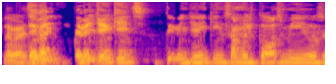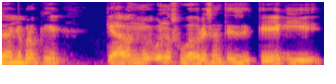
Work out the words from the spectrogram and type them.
la verdad Steven, Jenkins. Steven Jenkins, Samuel Cosme, o sea, yo creo que quedaban muy buenos jugadores antes de que él y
